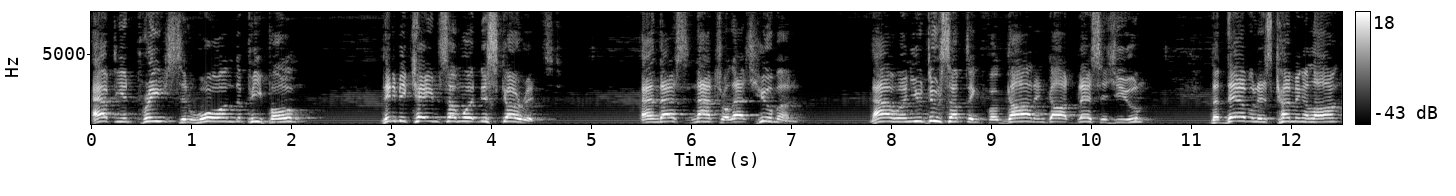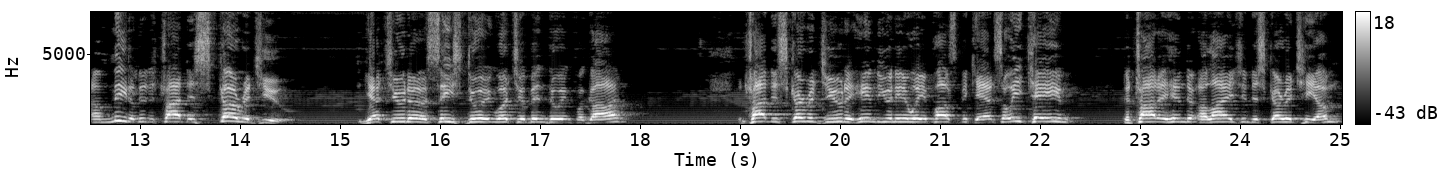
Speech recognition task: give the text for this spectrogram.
after he had preached and warned the people, then he became somewhat discouraged. And that's natural, that's human. Now, when you do something for God and God blesses you, the devil is coming along immediately to try to discourage you, to get you to cease doing what you've been doing for God, to try to discourage you, to hinder you in any way he possibly can. So he came to try to hinder Elijah and discourage him.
